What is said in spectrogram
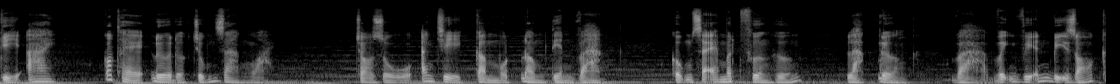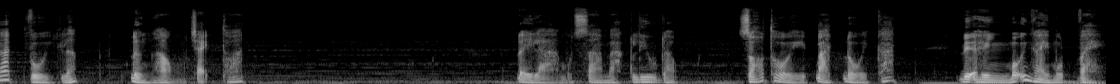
kỳ ai có thể đưa được chúng ra ngoài. Cho dù anh chỉ cầm một đồng tiền vàng, cũng sẽ mất phương hướng lạc đường và vĩnh viễn bị gió cát vùi lấp, đừng hòng chạy thoát. Đây là một sa mạc lưu động, gió thổi bạt đồi cát, địa hình mỗi ngày một vẻ,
